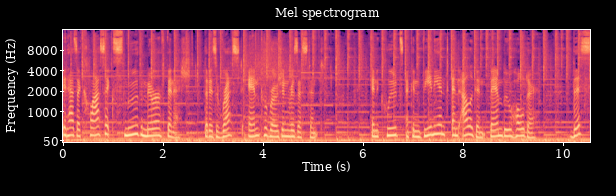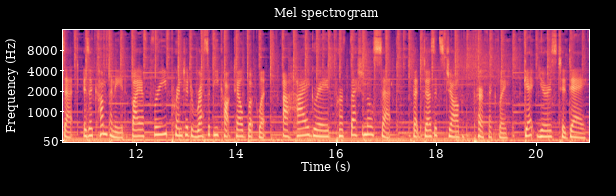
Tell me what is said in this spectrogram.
It has a classic smooth mirror finish that is rust and corrosion resistant includes a convenient and elegant bamboo holder. This set is accompanied by a free printed recipe cocktail booklet, a high grade professional set that does its job perfectly. Get yours today.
